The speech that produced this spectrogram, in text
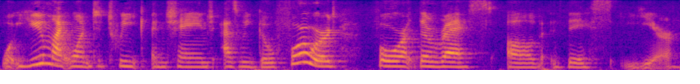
what you might want to tweak and change as we go forward for the rest of this year.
